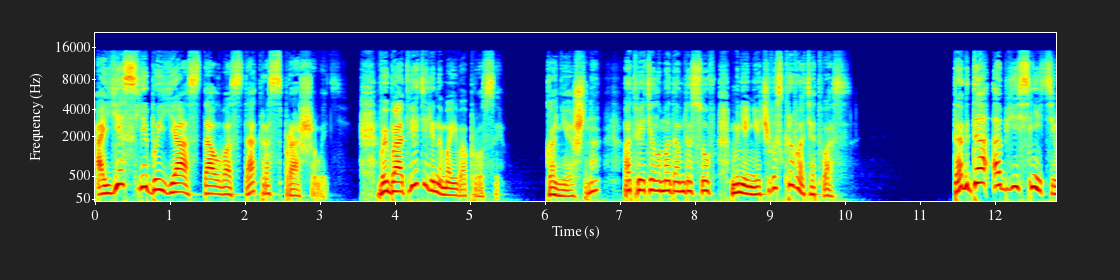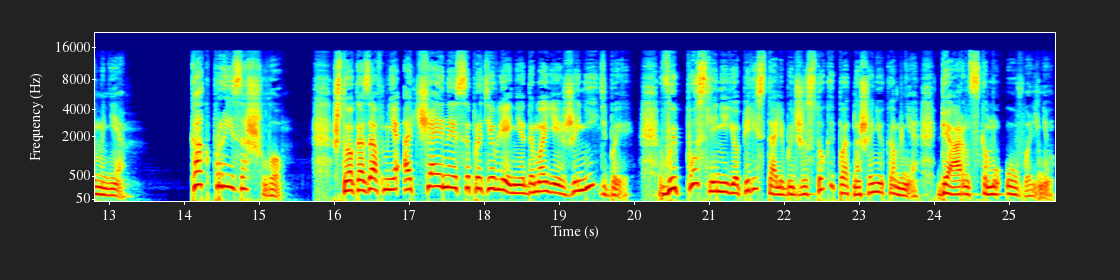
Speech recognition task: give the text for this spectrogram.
а если бы я стал вас так расспрашивать, вы бы ответили на мои вопросы?» «Конечно», — ответила мадам де Соф, — «мне нечего скрывать от вас». «Тогда объясните мне, как произошло?» Что, оказав мне отчаянное сопротивление до моей женитьбы, вы после нее перестали быть жестокой по отношению ко мне, биарнскому увольню,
